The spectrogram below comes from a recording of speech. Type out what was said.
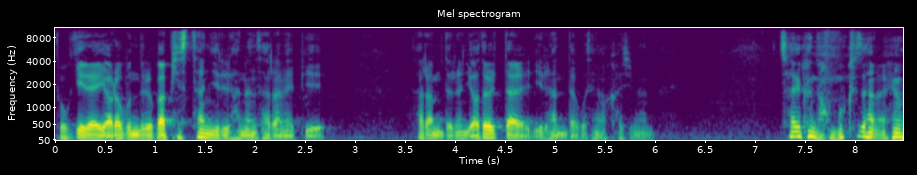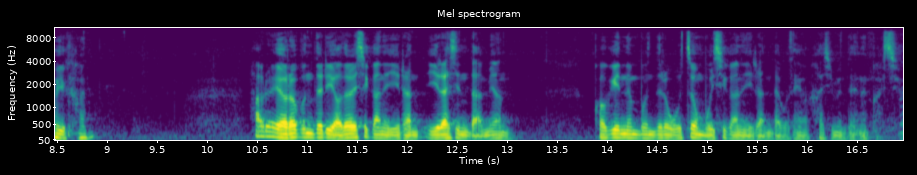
독일에 여러분들과 비슷한 일을 하는 사람에 비해 사람들은 8달 일한다고 생각하시면. 차이가 너무 크잖아요, 이건. 하루에 여러분들이 8시간을 일한, 일하신다면 거기 있는 분들은 5.5시간을 일한다고 생각하시면 되는 거죠.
